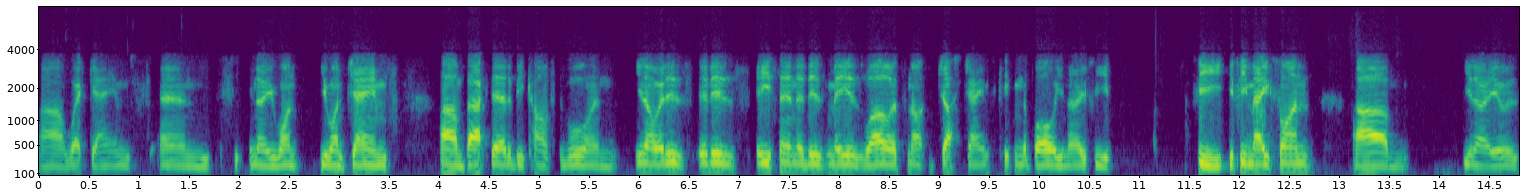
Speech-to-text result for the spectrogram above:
uh, wet games, and you know you want you want James um, back there to be comfortable. And you know, it is it is Ethan, it is me as well. It's not just James kicking the ball. You know, if he if he if he makes one, um, you know, it was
